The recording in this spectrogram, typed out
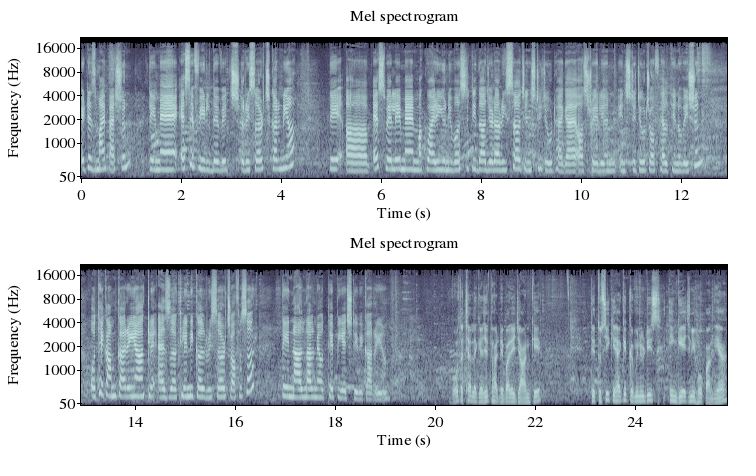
ਇਟ ਇਜ਼ ਮਾਈ ਪੈਸ਼ਨ ਤੇ ਮੈਂ ਐਸੇ ਫੀਲਡ ਦੇ ਵਿੱਚ ਰਿਸਰਚ ਕਰਨੀ ਆ। ਤੇ ਅ, ਇਸ ਵੇਲੇ ਮੈਂ ਮਕਵਾਰੀ ਯੂਨੀਵਰਸਿਟੀ ਦਾ ਜਿਹੜਾ ਰਿਸਰਚ ਇੰਸਟੀਚਿਊਟ ਹੈਗਾ ਹੈ Australian institute of health innovation ਉੱਥੇ ਕੰਮ ਕਰ ਰਹੀ ਹਾਂ as a clinical research officer ਤੇ ਨਾਲ ਨਾਲ ਮੈਂ ਉੱਥੇ ਡੀ ਵੀ ਕਰ ਰਹੀ ਹਾਂ। ਬਹੁਤ ਅੱਛਾ ਲੱਗਿਆ ਜੀ ਤੁਹਾਡੇ ਬਾਰੇ ਜਾਣ ਕੇ। ਤੇ ਤੁਸੀਂ ਕਿਹਾ ਕਿ ਕਮਿਊਨਿਟੀਜ਼ ਇੰਗੇਜ ਨਹੀਂ ਹੋ ਪਾਉਂਦੀਆਂ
